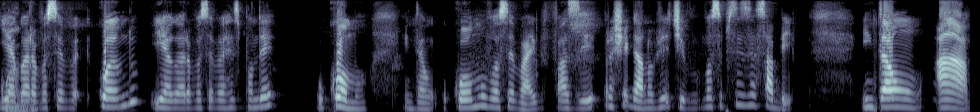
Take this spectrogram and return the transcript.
e agora você vai. Quando, e agora você vai responder o como. Então, o como você vai fazer para chegar no objetivo. Você precisa saber. Então, ah,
